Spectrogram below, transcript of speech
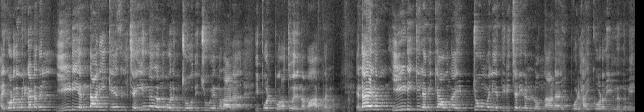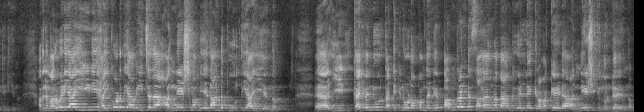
ഹൈക്കോടതി ഒരു ഘട്ടത്തിൽ ഇ ഡി എന്താണ് ഈ കേസിൽ ചെയ്യുന്നതെന്ന് പോലും ചോദിച്ചു എന്നതാണ് ഇപ്പോൾ പുറത്തു വരുന്ന വാർത്തകൾ. എന്തായാലും ഇ ഡിക്ക് ലഭിക്കാവുന്ന ഏറ്റവും വലിയ തിരിച്ചടികളിൽ ഒന്നാണ് ഇപ്പോൾ ഹൈക്കോടതിയിൽ നിന്നും ഏറ്റിരിക്കുന്നത്. അതിന് മറുപടിയായി ഇ ഡി ഹൈക്കോടതിയെ അറിയിച്ചത് അന്വേഷണം ഏതാണ്ട് പൂർത്തിയായി എന്നും ഈ കരുവന്നൂർ തട്ടിപ്പിനോടൊപ്പം തന്നെ പന്ത്രണ്ട് സഹകരണ ബാങ്കുകളിലെ ക്രമക്കേട് അന്വേഷിക്കുന്നുണ്ട് എന്നും.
